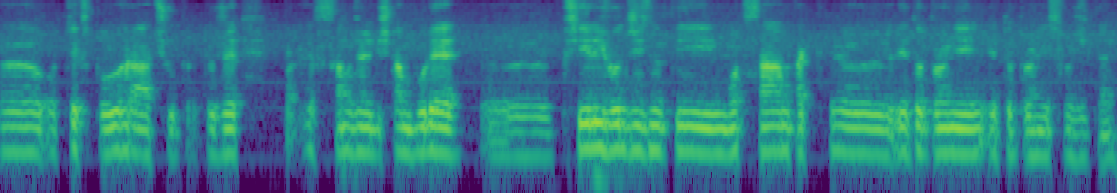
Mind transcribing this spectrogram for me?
eh, od těch spoluhráčů, protože samozřejmě, když tam bude příliš odříznutý moc sám, tak je to pro něj, je to pro něj složité.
